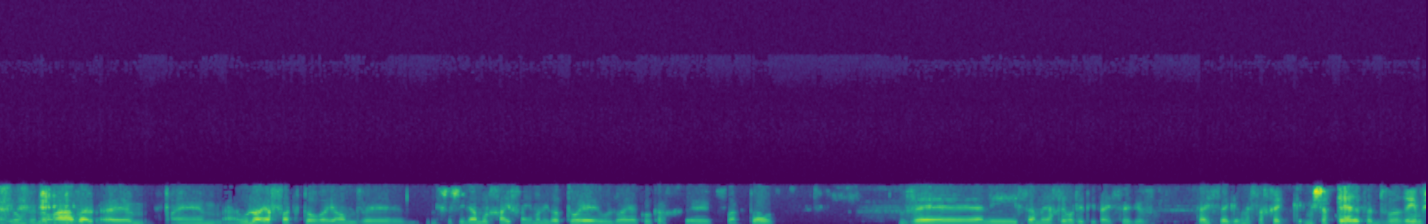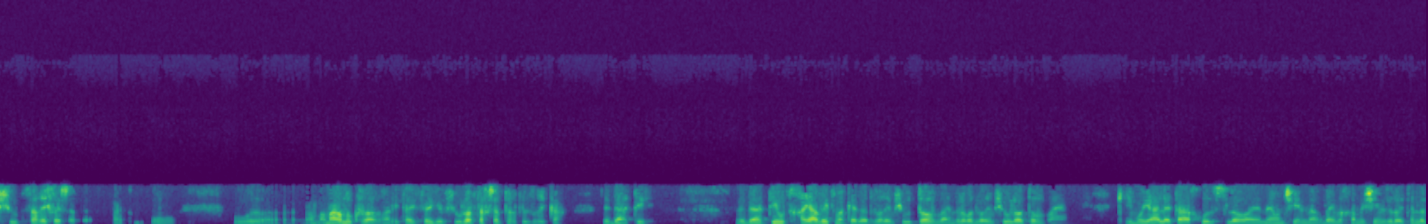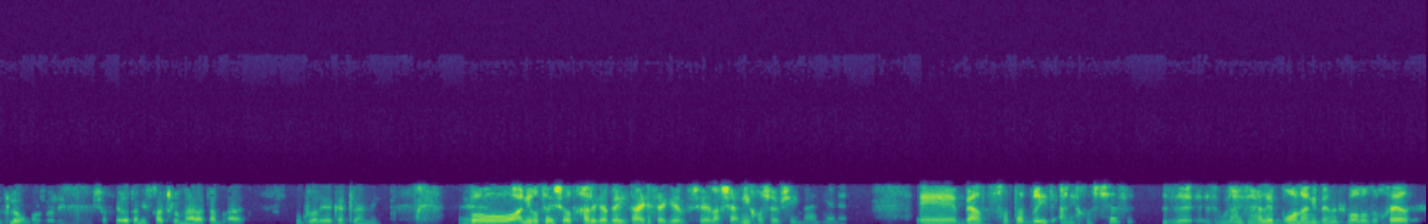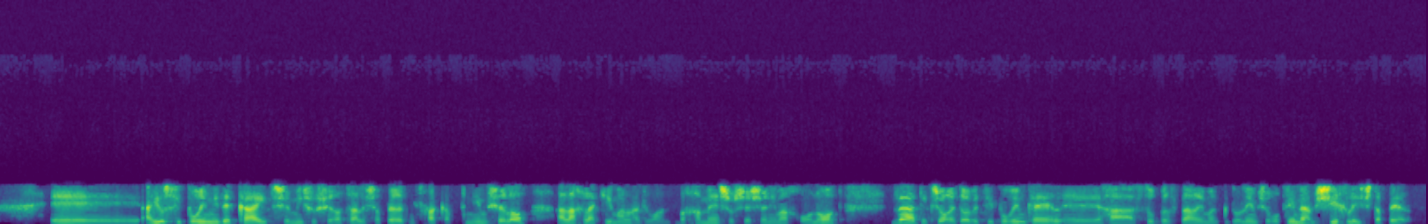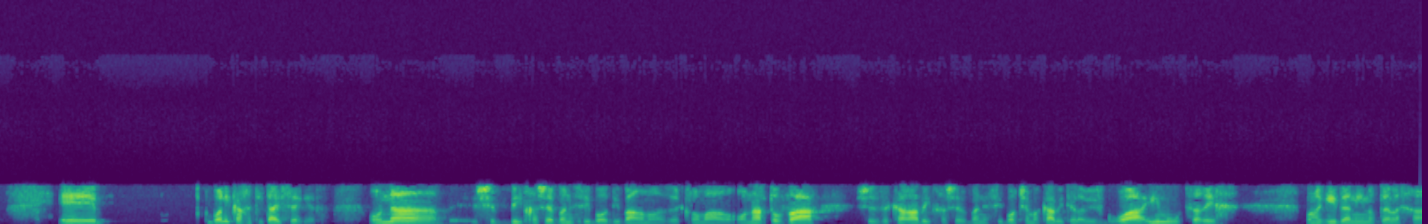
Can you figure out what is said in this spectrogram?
היום זה נורא, אבל אה, אה, הוא לא היה פקטור היום, ואני חושב שגם מול חיפה, אם אני לא טועה, הוא לא היה כל כך פקטור. ואני שמח לראות את איתי שגב. איתי שגב משחק, משפר כן. את הדברים שהוא צריך לשפר. הוא, הוא, אמרנו כבר על איתי שגב שהוא לא צריך לשפר את הזריקה, לדעתי. לדעתי הוא חייב להתמקד בדברים שהוא טוב בהם ולא בדברים שהוא לא טוב בהם. כי אם הוא יעלה את האחוז שלו אה, מהעונשין מ-40 ל-50 זה לא ייתן לו כלום, אבל אם הוא ישפר את המשחק שלו מעל הטבעת, הוא כבר יהיה קטלני. בוא, אני רוצה לשאול אותך לגבי איתי שגב, שאלה שאני חושב שהיא מעניינת. Uh, בארצות הברית, אני חושב זה, אולי זה היה לברון, אני באמת כבר לא זוכר. אה, היו סיפורים מדי קיץ שמישהו שרצה לשפר את משחק הפנים שלו, הלך להקים על אג'ואן בחמש או שש שנים האחרונות, והתקשורת אוהבת סיפורים כאלה, הסופרסטארים הגדולים שרוצים להמשיך להשתפר. אה, בואו ניקח את איתי שגב. עונה שבהתחשב בנסיבות, דיברנו על זה, כלומר, עונה טובה, שזה קרה בהתחשב בנסיבות שמכבי תל אביב גרועה. אם הוא צריך בוא נגיד, אני נותן לך,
